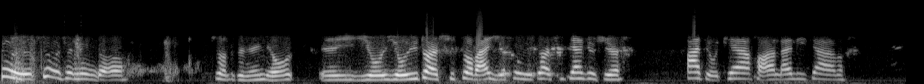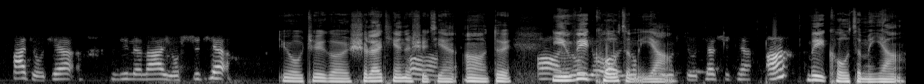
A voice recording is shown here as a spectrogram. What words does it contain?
就是就是那个做了个人流，呃，有有一段是做完以后一段时间就是八九天，好像来例假八九天，哩啦啦有十天。有这个十来天的时间啊，对，你胃口怎么样？九天十天啊？胃口怎么样？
